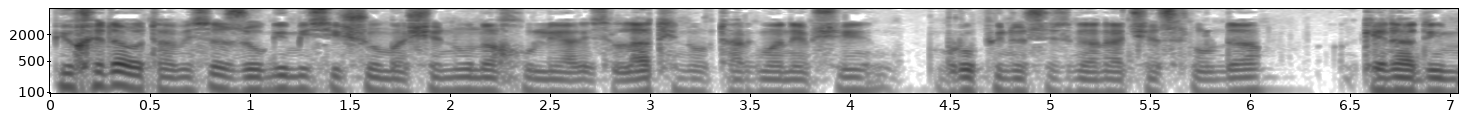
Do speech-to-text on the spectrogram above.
მიუხედავად ამისა ზოგი მისი შრომა შენუნახული არის ლათინურ თარგმანებში რუფინუსისგან რაც შესრულდა. გენადიმ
